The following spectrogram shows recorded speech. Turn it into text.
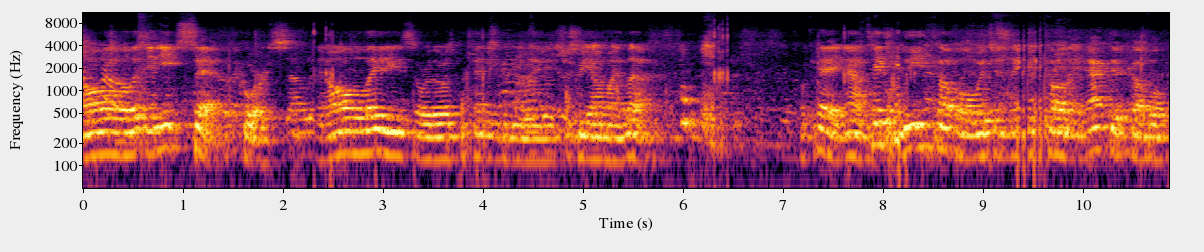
All in each set, of course. And all the ladies, or those pretending to be ladies, should be on my left. Okay, now take the lead couple, which is mainly called the active couple,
